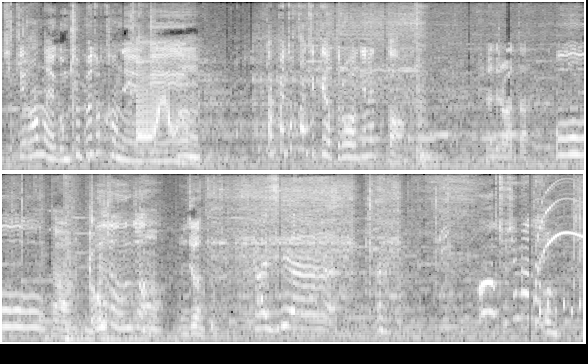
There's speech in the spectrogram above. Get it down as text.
집게가 하나 여기 엄청 뾰족하네, 여기. 응. 딱 뾰족한 집게가 들어가긴 했다. 잘 들어갔다. 오, 자. 운전, 운전. 어, 운전. 아, 조심해야 돼. 아.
